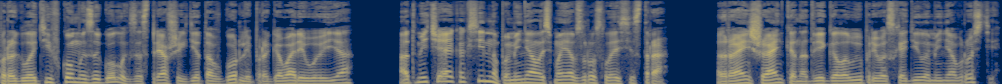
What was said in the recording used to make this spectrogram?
Проглотив ком из иголок, застрявший где-то в горле, проговариваю я, отмечая, как сильно поменялась моя взрослая сестра. Раньше Анька на две головы превосходила меня в росте.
